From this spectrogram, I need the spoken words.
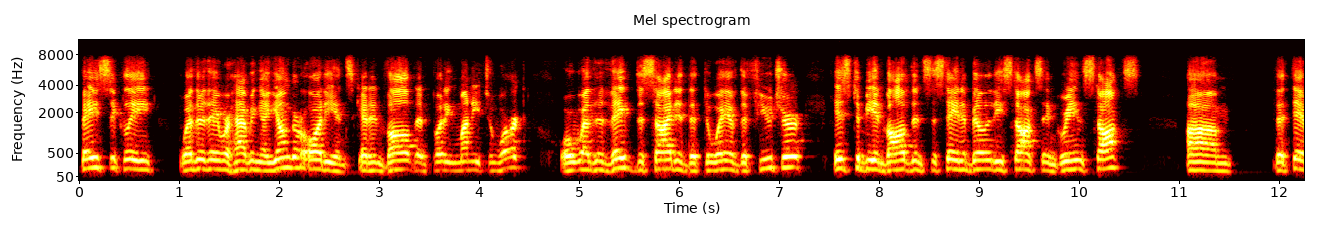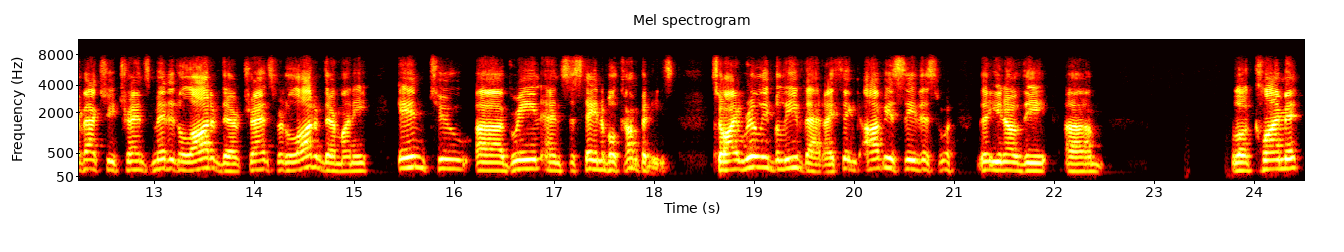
basically whether they were having a younger audience get involved in putting money to work, or whether they've decided that the way of the future is to be involved in sustainability stocks and green stocks. Um, that they've actually transmitted a lot of their transferred a lot of their money into uh, green and sustainable companies. So I really believe that. I think obviously this, the, you know, the um, look climate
